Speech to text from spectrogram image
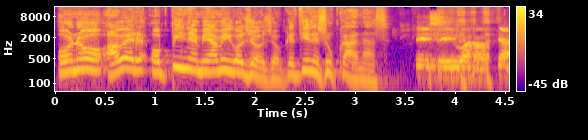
O no, a ver, opine mi amigo Yoyo, que tiene sus canas. Sí, sí, bueno, ya.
